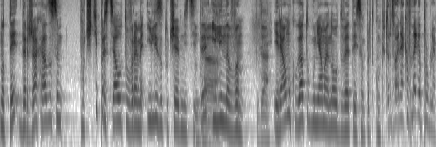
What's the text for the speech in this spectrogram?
но те държаха аз да съм почти през цялото време или зад учебниците, Да. или навън. Да. И реално, когато го няма едно от двете и съм пред компютър, това е някакъв мега проблем.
